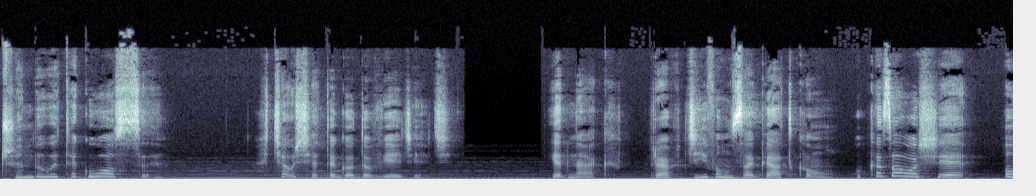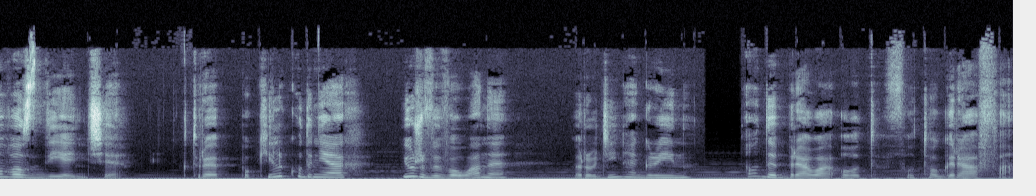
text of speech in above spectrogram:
czym były te głosy? Chciał się tego dowiedzieć. Jednak prawdziwą zagadką okazało się owo zdjęcie, które po kilku dniach, już wywołane, rodzina Green odebrała od fotografa.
